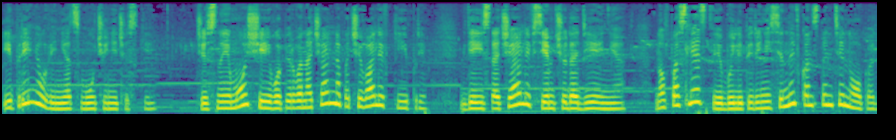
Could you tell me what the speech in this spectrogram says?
и принял венец мученический. Честные мощи его первоначально почивали в Кипре, где источали всем чудодеяния, но впоследствии были перенесены в Константинополь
